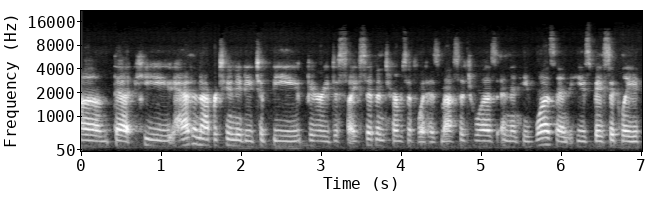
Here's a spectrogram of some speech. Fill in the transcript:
Um, that he had an opportunity to be very decisive in terms of what his message was, and then he wasn't. He's basically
